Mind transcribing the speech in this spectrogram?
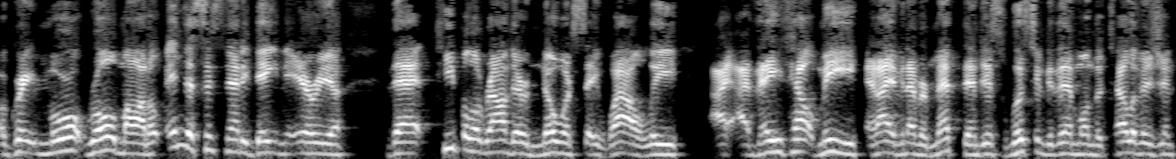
a great role model in the Cincinnati Dayton area that people around there know and say, wow, Lee, I, I, they've helped me, and I have never met them. Just listening to them on the television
